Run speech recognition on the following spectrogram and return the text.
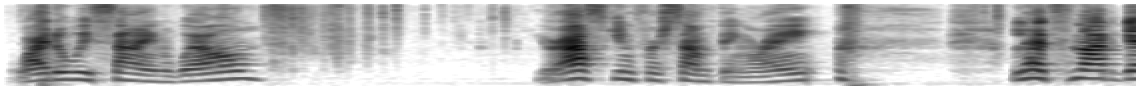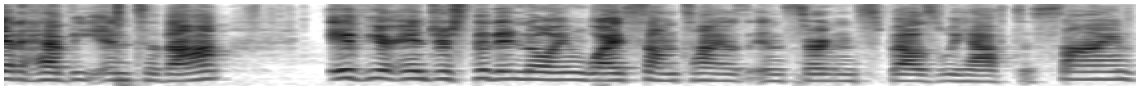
why do we sign? Well, you're asking for something, right? Let's not get heavy into that. If you're interested in knowing why sometimes in certain spells we have to sign,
